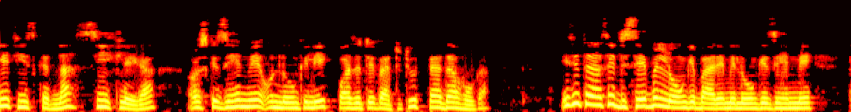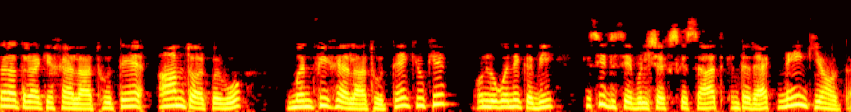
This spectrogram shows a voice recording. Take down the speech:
یہ چیز کرنا سیکھ لے گا اور اس کے ذہن میں ان لوگوں کے لیے ایک پازیٹیو ایٹیٹیوڈ پیدا ہوگا اسی طرح سے ڈسیبل لوگوں کے بارے میں لوگوں کے ذہن میں طرح طرح کے خیالات ہوتے ہیں عام طور پر وہ منفی خیالات ہوتے ہیں کیونکہ ان لوگوں نے کبھی کسی ڈسیبل شخص کے ساتھ انٹریکٹ نہیں کیا ہوتا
